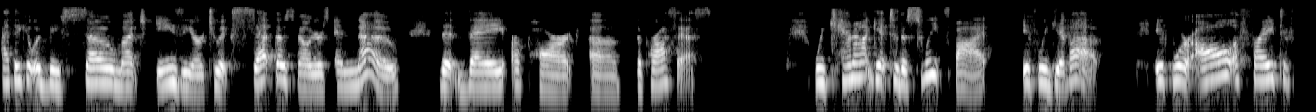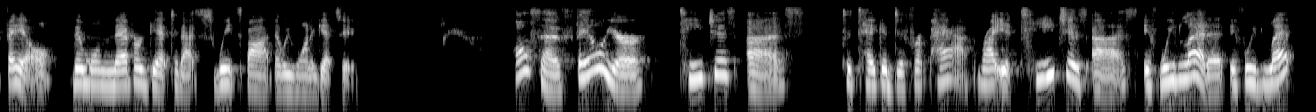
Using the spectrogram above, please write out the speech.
I think it would be so much easier to accept those failures and know that they are part of the process. We cannot get to the sweet spot if we give up. If we're all afraid to fail, then we'll never get to that sweet spot that we want to get to. Also, failure teaches us to take a different path, right? It teaches us, if we let it, if we let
